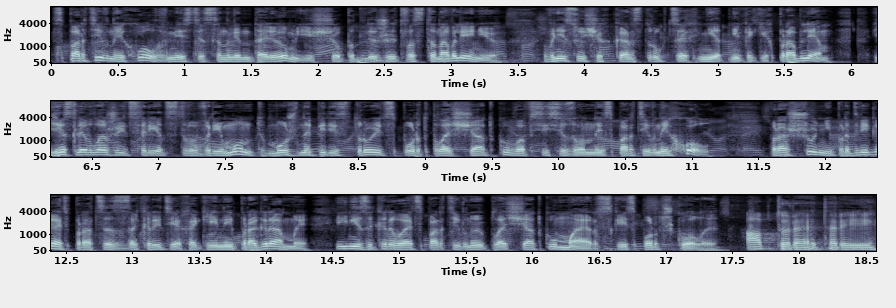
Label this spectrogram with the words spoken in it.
Спортивный холл вместе с инвентарем еще подлежит восстановлению. В несущих конструкциях нет никаких проблем. Если вложить средства в ремонт, можно перестроить спортплощадку во всесезонный спортивный холл. Прошу не продвигать процесс закрытия хоккейной программы и не закрывать спортивную площадку Майерской спортшколы. Arī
